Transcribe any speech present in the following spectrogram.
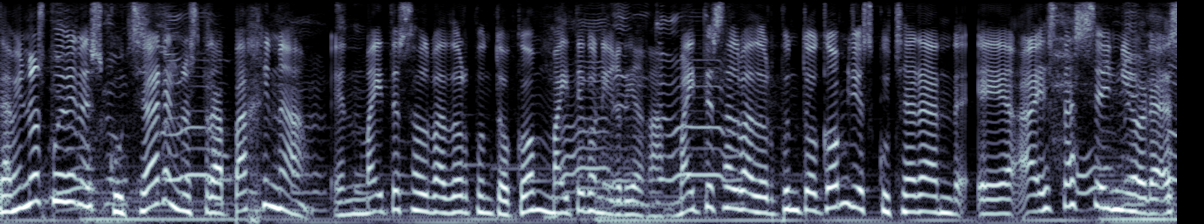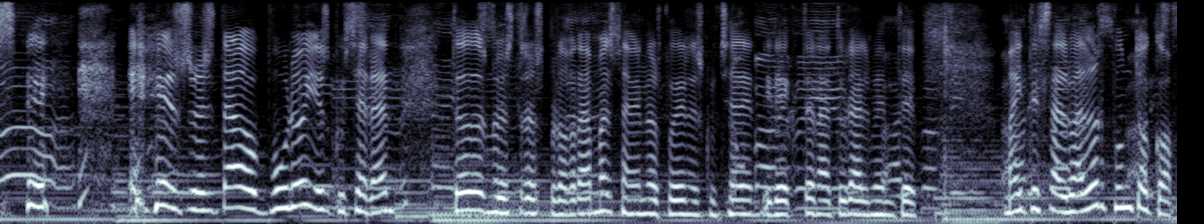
También nos pueden escuchar en nuestra página en maitesalvador.com, maite con Y, maitesalvador.com y escucharán eh, a estas señoras en su estado puro y escucharán todos nuestros programas. También nos pueden escuchar en directo, naturalmente maitesalvador.com.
